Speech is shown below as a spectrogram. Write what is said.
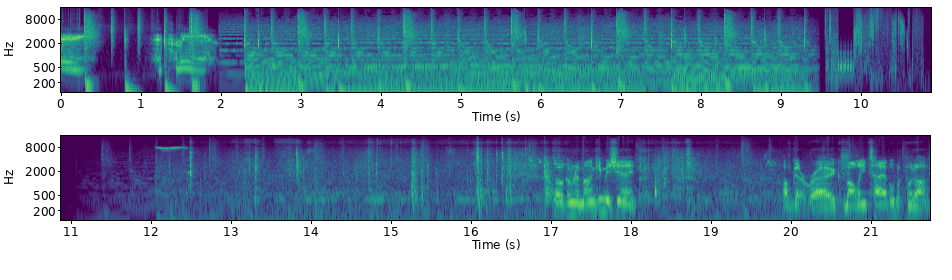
Hey, it's me. Welcome to Monkey Machine. I've got a Rogue Molle table to put on.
